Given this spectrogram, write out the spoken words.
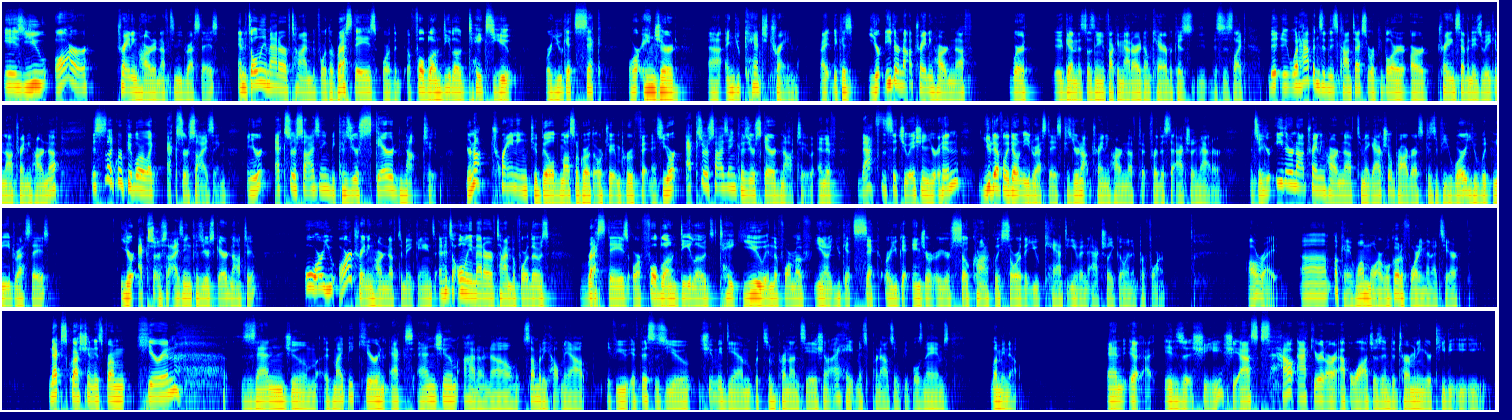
is you are training hard enough to need rest days, and it's only a matter of time before the rest days or the full blown deload takes you, or you get sick or injured uh, and you can't train, right? Because you're either not training hard enough, where again, this doesn't even fucking matter. I don't care because this is like it, what happens in these contexts where people are, are training seven days a week and not training hard enough. This is like where people are like exercising and you're exercising because you're scared not to. You're not training to build muscle growth or to improve fitness. You're exercising because you're scared not to. And if that's the situation you're in, you definitely don't need rest days because you're not training hard enough to, for this to actually matter. And so you're either not training hard enough to make actual progress because if you were, you would need rest days. You're exercising because you're scared not to or you are training hard enough to make gains, and it's only a matter of time before those rest days or full blown deloads take you in the form of, you know, you get sick or you get injured or you're so chronically sore that you can't even actually go in and perform. All right. Um, okay, one more. We'll go to 40 minutes here. Next question is from Kieran Zanjum. It might be Kieran X Anjum. I don't know. Somebody help me out. If you if this is you, shoot me DM with some pronunciation. I hate mispronouncing people's names. Let me know and is it she. She asks, "How accurate are Apple Watches in determining your TDEE?"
